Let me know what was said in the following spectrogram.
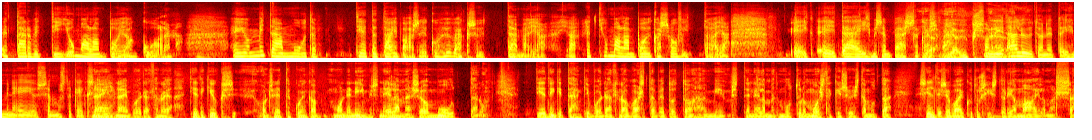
että tarvittiin Jumalan pojan kuolema. Mm. Ei ole mitään muuta tietä taivaaseen kuin hyväksyä tämä ja, ja että Jumalan poika sovittaa ja ei, ei tämä ihmisen päässä kasva. Ja, ja yksi, se on niin älytön, että ihminen ei ole semmoista keksinyt. Näin, näin voidaan sanoa. Ja tietenkin yksi on se, että kuinka monen ihmisen elämän se on muuttanut. Tietenkin tähänkin voidaan sanoa vastaveto, että onhan ihmisten elämät muuttunut muistakin syistä, mutta silti se vaikutushistoria maailmassa,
